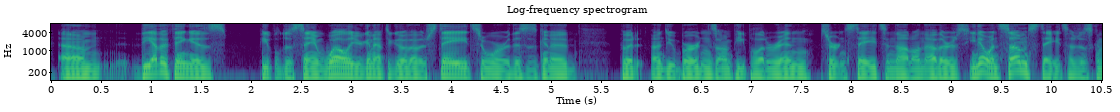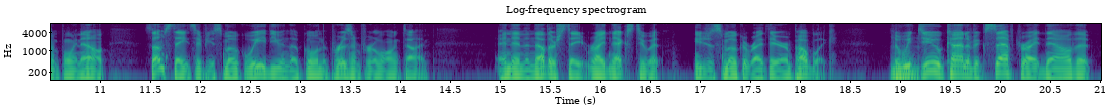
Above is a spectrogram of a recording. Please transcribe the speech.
Um, the other thing is people just saying, well, you're going to have to go to other states, or this is going to put undue burdens on people that are in certain states and not on others. You know, in some states, I was just going to point out, some states, if you smoke weed, you end up going to prison for a long time. And then another state right next to it, you just smoke it right there in public. So we do kind of accept right now that,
